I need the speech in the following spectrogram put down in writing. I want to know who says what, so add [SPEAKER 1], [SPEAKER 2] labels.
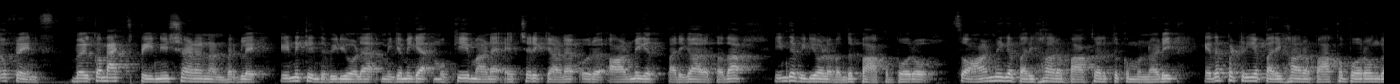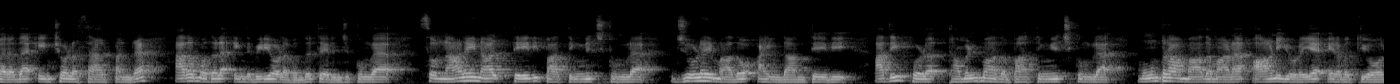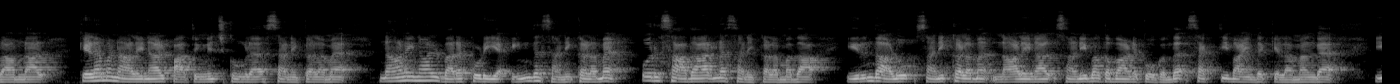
[SPEAKER 1] Hello friends welcome back ஸ்பீனிஷான நண்பர்களே இன்றைக்கி இந்த வீடியோவில் மிக மிக முக்கியமான எச்சரிக்கையான ஒரு ஆன்மீக பரிகாரத்தை தான் இந்த வீடியோவில் வந்து பார்க்க போகிறோம் ஸோ ஆன்மீக பரிகாரம் பார்க்கறதுக்கு முன்னாடி எதை பற்றிய பரிகாரம் பார்க்க போகிறோங்கிறத இன்ஷோவில் ஷேர் பண்ணுறேன் அதை முதல்ல இந்த வீடியோவில் வந்து தெரிஞ்சுக்குங்க ஸோ நாளை நாள் தேதி பார்த்திங்கன்னு வச்சுக்கோங்களேன் ஜூலை மாதம் ஐந்தாம் தேதி அதே போல் தமிழ் மாதம் பார்த்திங்கன்னு வச்சுக்கோங்களேன் மூன்றாம் மாதமான ஆணியுடைய இருபத்தி ஓராம் நாள். கிழமை நாளை நாள் பார்த்தீங்கன்னு வச்சுக்கோங்களேன் சனிக்கிழமை. நாளை நாள் வரக்கூடிய இந்த சனிக்கிழமை ஒரு சாதாரண சனிக்கிழமை தான். இருந்தாலும் சனிக்கிழமை நாளை நாள் சனி பகவானுக்கு உகந்த சக்தி வாய்ந்த கிழமைங்க.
